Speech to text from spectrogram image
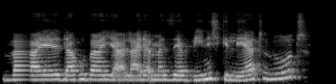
weil darüber ja leider immer sehr wenig gelehrt wird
